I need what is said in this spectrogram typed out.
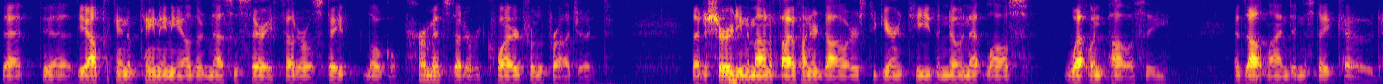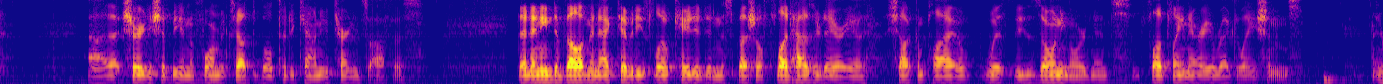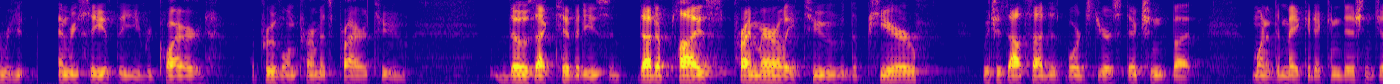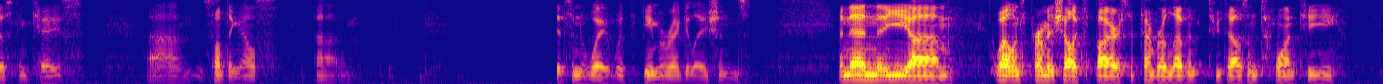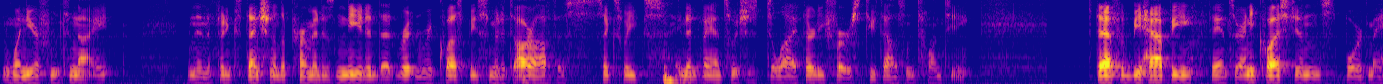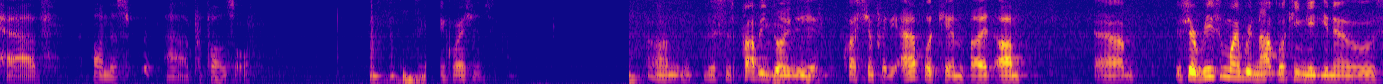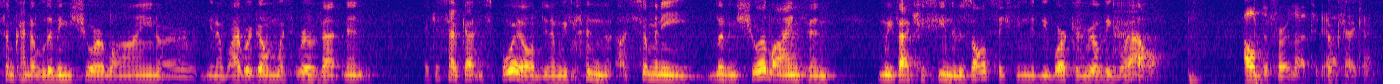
that uh, the applicant obtain any other necessary federal, state, local permits that are required for the project, that a surety amount of $500 to guarantee the no net loss wetland policy as outlined in the state code. Uh, That surety should be in a form acceptable to the county attorney's office. That any development activities located in the special flood hazard area shall comply with the zoning ordinance, floodplain area regulations, and re- and receive the required approval and permits prior to those activities. That applies primarily to the pier, which is outside this board's jurisdiction, but wanted to make it a condition just in case uh, something else uh, gets in the way with FEMA regulations. And then the um, wetlands permit shall expire September 11th, 2020, one year from tonight. And then if an extension of the permit is needed, that written request be submitted to our office six weeks in advance, which is July 31st, 2020. Staff would be happy to answer any questions board may have on this uh, proposal. Any questions? Um, This is probably going to be a question for the applicant, but um, um, Is there a reason why we're not looking at, you know, some kind of living shoreline or, you know, why we're going with revetment? I guess I've gotten spoiled, you know, we've done uh, so many living shorelines and we've actually seen the results. They seem to be working really well. I'll defer that to the Okay. applicant.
